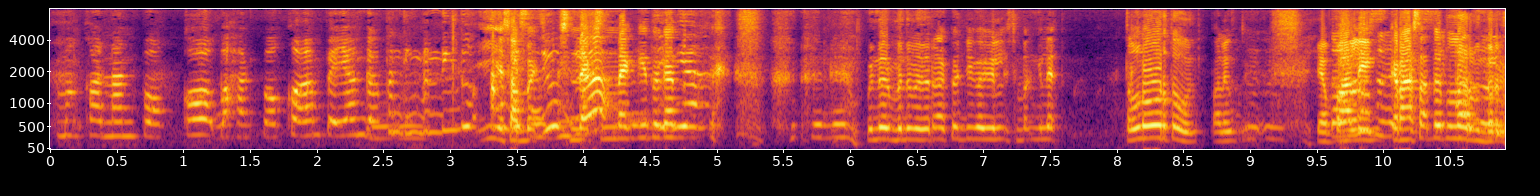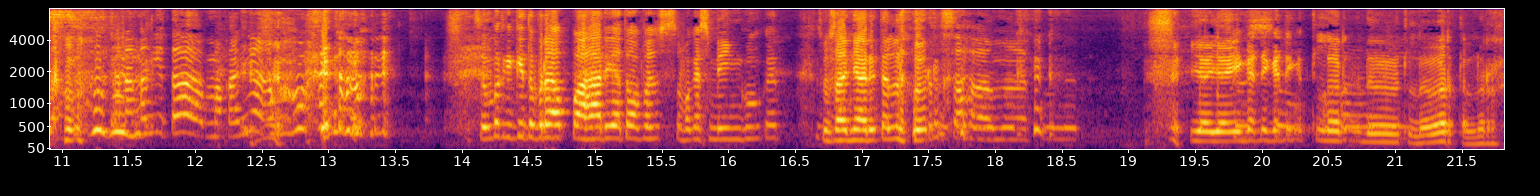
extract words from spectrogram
makanan pokok bahan pokok sampai yang nggak penting-penting tuh iya sampai snack-snack gitu kan. Bener. bener bener bener. Aku juga sempat ngeliat telur tuh paling yang Telur paling kerasa tuh telur menurutku karena kan kita makannya telur sempat gitu berapa hari atau apa sampai seminggu kan. Susah nyari telur. Susah banget iya iya ingat ingat ingat. Telur Aduh, telur telur.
